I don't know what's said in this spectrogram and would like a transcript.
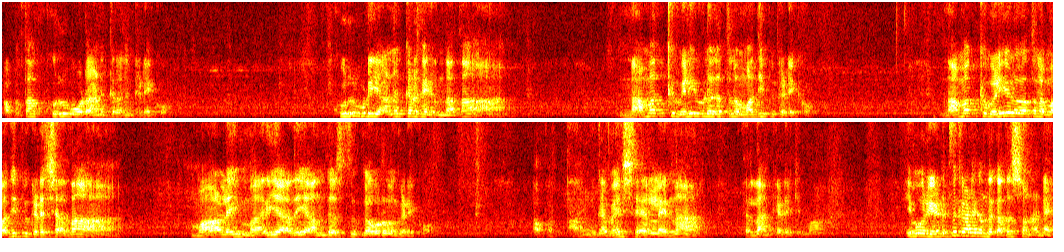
அப்போ தான் குருவோட அனுக்கிரகம் கிடைக்கும். குருவுடைய அனுக்கிரகம் இருந்தால் தான் நமக்கு வெளி உலகத்தில் மதிப்பு கிடைக்கும். நமக்கு வெளி உலகத்தில் மதிப்பு கிடைச்சாதான் மாலை மரியாதை அந்தஸ்து கௌரவம் கிடைக்கும். அப்போ தங்கமே சேரலைன்னா இதெல்லாம் கிடைக்குமா? இப்போ ஒரு எடுத்துக்காட்டுக்கு அந்த கதை சொன்னோடனே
